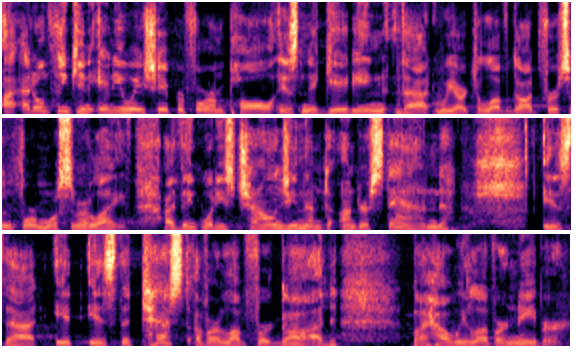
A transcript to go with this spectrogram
I, I don't think in any way, shape, or form Paul is negating that we are to love God first and foremost in our life. I think what he's challenging them to understand is that it is the test of our love for God by how we love our neighbor.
